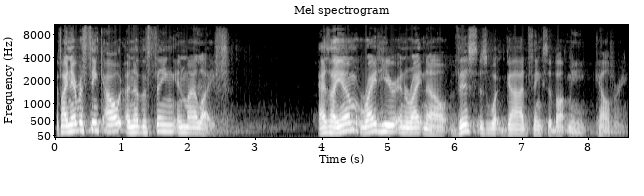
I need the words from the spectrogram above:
if I never think out another thing in my life, as I am right here and right now, this is what God thinks about me, Calvary.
